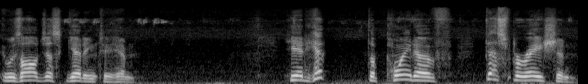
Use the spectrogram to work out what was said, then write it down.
it was all just getting to him. He had hit the point of desperation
